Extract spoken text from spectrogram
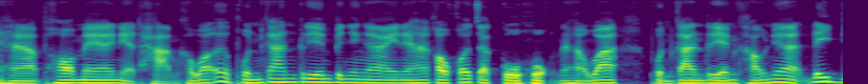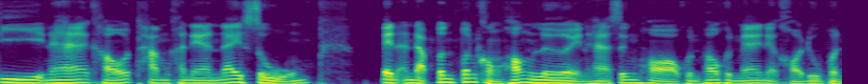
นะฮะพ่อแม่เนี่ยถามเขาว่าเออผลการเรียนเป็นยังไงนะฮะเขาก็จะโกหกนะฮะว่าผลการเรียนเขาเนี่ยได้ดีนะฮะเขาทำคะแนนได้สูงเป็นอันดับต้นๆของห้องเลยนะฮะซึ่งพอคุณพ่อคุณแม่เนี่ยขอดูผล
